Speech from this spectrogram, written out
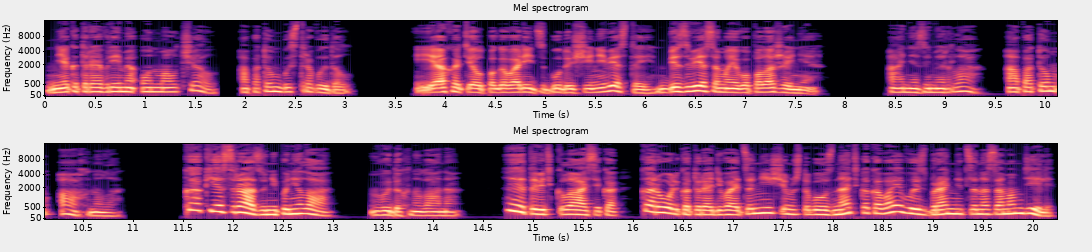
Некоторое время он молчал, а потом быстро выдал. «Я хотел поговорить с будущей невестой, без веса моего положения». Аня замерла, а потом ахнула. «Как я сразу не поняла!» — выдохнула она. «Это ведь классика. Король, который одевается нищим, чтобы узнать, какова его избранница на самом деле».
